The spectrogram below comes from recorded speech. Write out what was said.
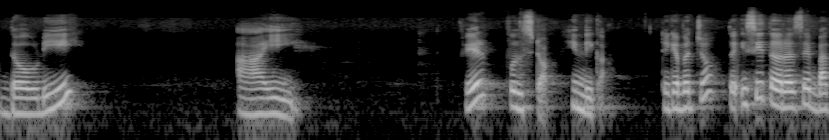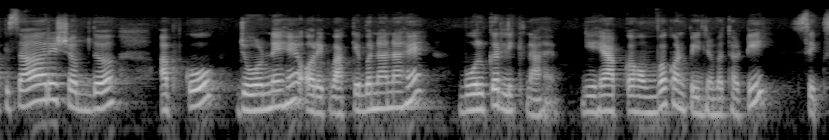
दौड़ी, आई। फिर फुल स्टॉप हिंदी का। ठीक है बच्चों? तो इसी तरह से बाकी सारे शब्द आपको जोड़ने हैं और एक वाक्य बनाना है, बोलकर लिखना है। ये है आपका homework on page number thirty six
